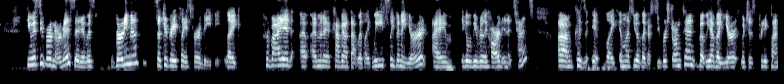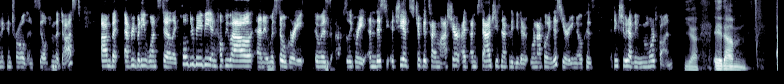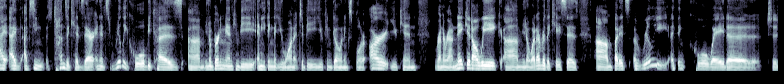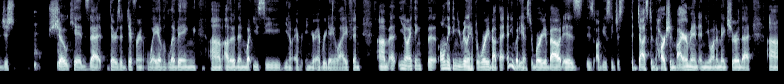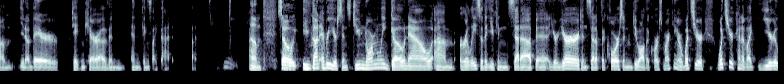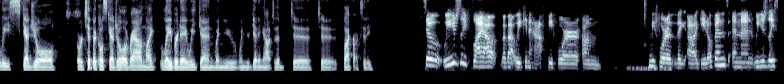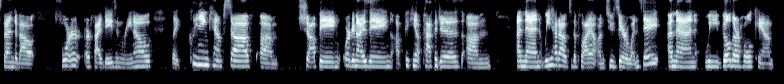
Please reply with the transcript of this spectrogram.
he was super nervous and it was burning man such a great place for a baby. Like provided I, am going to caveat that with like we sleep in a yurt. I mm. think it would be really hard in a tent um because it like unless you have like a super strong tent but we have a yurt which is pretty climate controlled and sealed from the dust um but everybody wants to like hold your baby and help you out and it was so great it was absolutely great and this she had such a good time last year I, i'm sad she's not going to be there we're not going this year you know because i think she would have even more fun yeah it um I, have I've seen tons of kids there, and it's really cool because um, you know Burning Man can be anything that you want it to be. You can go and explore art. You can run around naked all week. Um, you know whatever the case is. Um, but it's a really I think cool way to to just show kids that there's a different way of living um, other than what you see you know every, in your everyday life and um, uh, you know i think the only thing you really have to worry about that anybody has to worry about is is obviously just the dust and the harsh environment and you want to make sure that um, you know they're taken care of and and things like that but mm. Um, so you've gone every year since. Do you normally go now um, early so that you can set up uh, your yurt and set up the course and do all the course marking, or what's your what's your kind of like yearly schedule or typical schedule around like Labor Day weekend when you when you're getting out to the to to Black Rock City? So we usually fly out about week and a half before um, before the uh, gate opens, and then we usually spend about four or five days in Reno like cleaning camp stuff, um, shopping, organizing, uh, picking up packages. Um, and then we head out to the playa on Tuesday or Wednesday, and then we build our whole camp.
